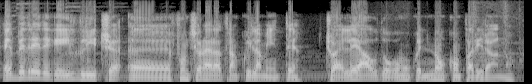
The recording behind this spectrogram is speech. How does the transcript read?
e vedrete che il glitch eh, funzionerà tranquillamente. Cioè le auto comunque non compariranno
